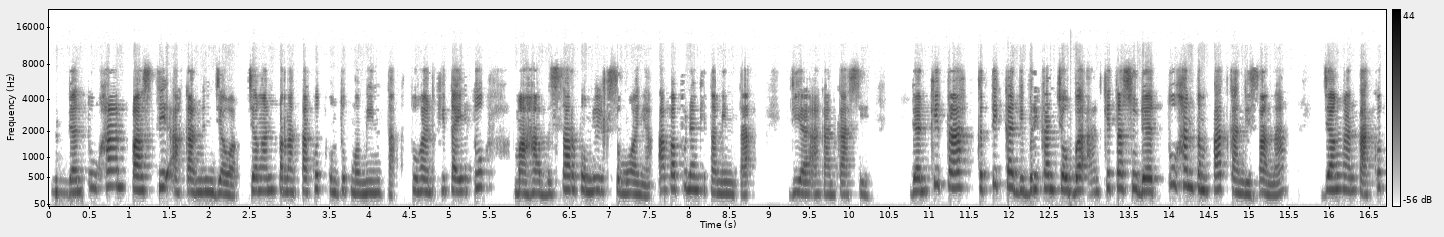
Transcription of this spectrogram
Dan Tuhan pasti akan menjawab. Jangan pernah takut untuk meminta. Tuhan kita itu maha besar pemilik semuanya. Apa pun yang kita minta, dia akan kasih. Dan kita ketika diberikan cobaan, kita sudah Tuhan tempatkan di sana, jangan takut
